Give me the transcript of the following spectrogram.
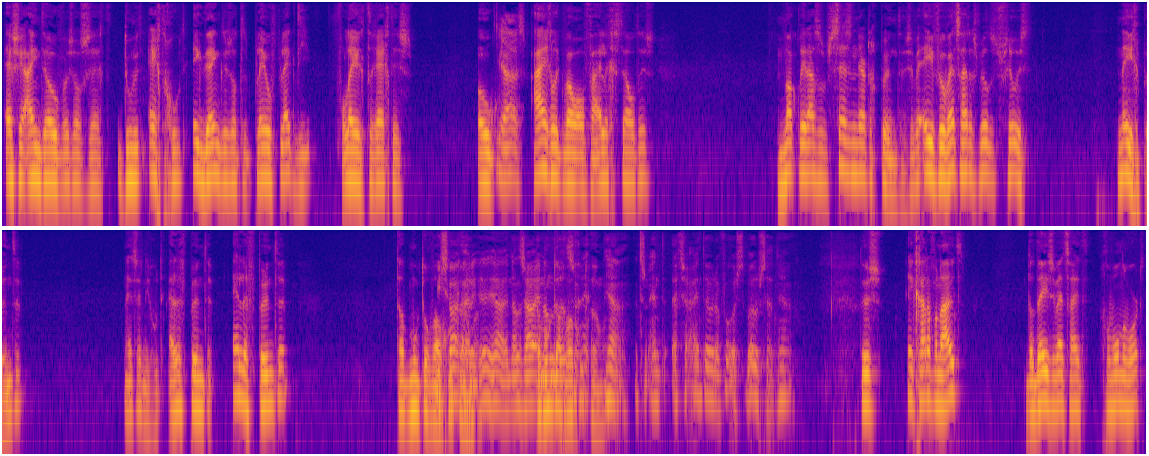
FC Eindhoven, zoals gezegd, doen het echt goed. Ik denk dus dat de playoff plek, die volledig terecht is, ook eigenlijk wel al veiliggesteld is. NAC Breda is op 36 punten. Ze hebben evenveel wedstrijden gespeeld, dus het verschil is 9 punten. Nee, dat is niet goed. 11 punten. 11 punten. Dat moet toch wel bizar goed komen. Ja, en dan zou Dat en dan moet toch wel goed komen. Ja, het is een FC Eindhoven daarvoor is de boven staat. Ja. Dus ik ga ervan uit dat deze wedstrijd gewonnen wordt.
